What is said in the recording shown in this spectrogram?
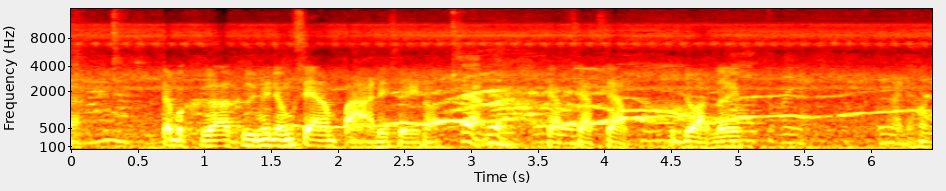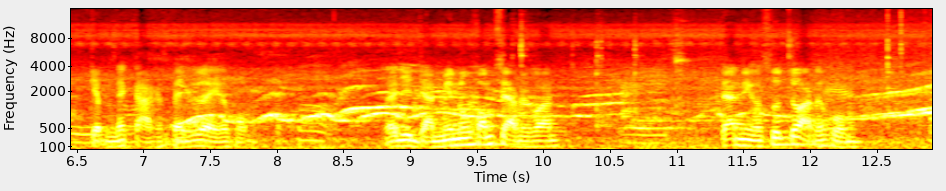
นะแต่บะเขือคืนก็ยังแซ่น้ำปลาได้เลยเนาะแซ่ด้วยแซ่บแซ่บแซ่บสุดยอดเลยอะเดี๋ยวเก็บบรรยากาศกันไปเรื่อยครับผมก็แล้วยืนยันเมนูความแซ่บไปก่อนไอแต่อันนี้ก็สุดยอดครับผมไอ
